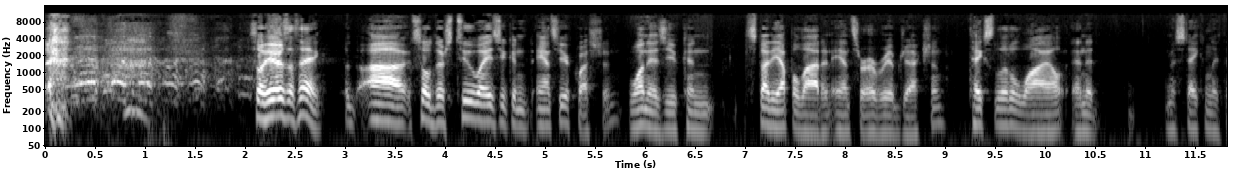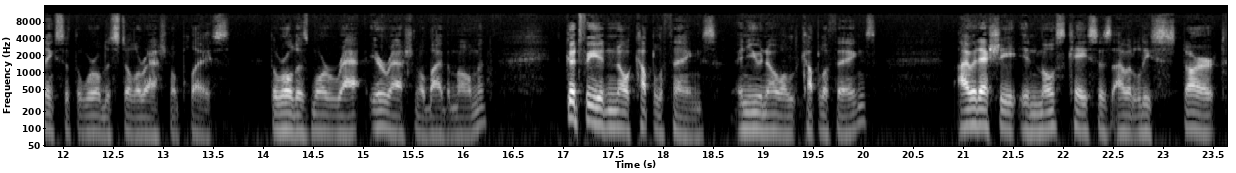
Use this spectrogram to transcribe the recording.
so here's the thing. Uh, so there's two ways you can answer your question. One is you can study up a lot and answer every objection. It Takes a little while, and it mistakenly thinks that the world is still a rational place. The world is more ra- irrational by the moment. Good for you to know a couple of things, and you know a couple of things. I would actually, in most cases, I would at least start.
